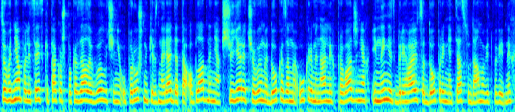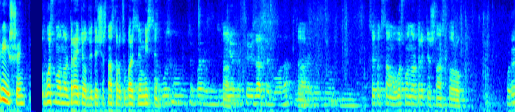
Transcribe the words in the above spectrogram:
Цього дня поліцейські також показали вилучені у порушників знаряддя та обладнання, що є речовими доказами у кримінальних провадженнях і нині зберігаються до прийняття судами відповідних рішень. 8.03.2016 року в березні місті. Так. активізація була, так? Так. Це так само, 8.03.16 року. От це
